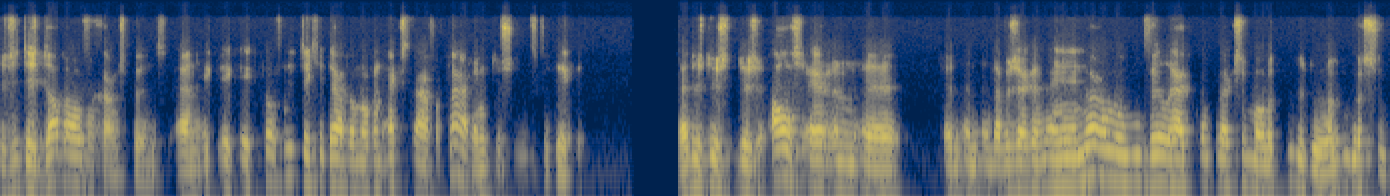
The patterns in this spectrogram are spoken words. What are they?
Dus het is dat overgangspunt. En ik, ik, ik geloof niet dat je daar dan nog een extra verklaring tussen hoeft te wikken. dus, dus, dus als er een, uh, een, een, laten we zeggen, een enorme hoeveelheid complexe moleculen door een oersoep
